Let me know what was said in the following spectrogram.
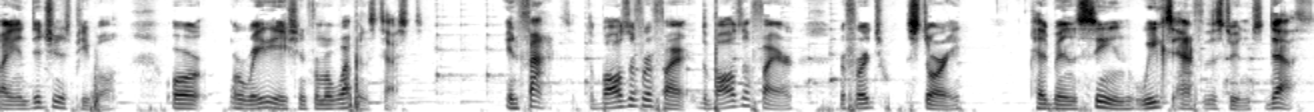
by indigenous people or, or radiation from a weapons test. In fact, the balls of fire, the balls of fire referred to the story had been seen weeks after the student's death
